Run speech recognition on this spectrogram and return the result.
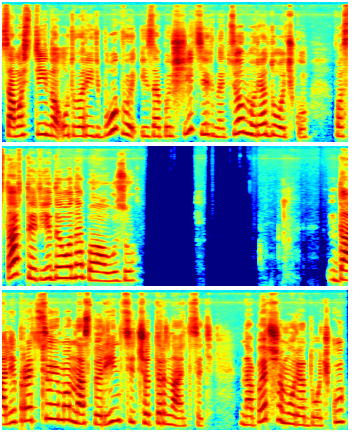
Самостійно утворіть букви і запишіть їх на цьому рядочку. Поставте відео на паузу. Далі працюємо на сторінці 14. На першому рядочку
